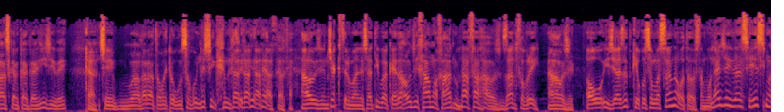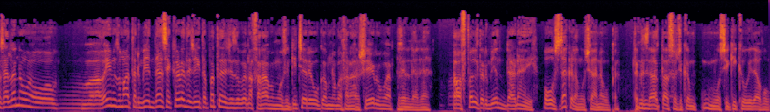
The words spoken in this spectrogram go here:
خاص کر کاکاجي چې دی چې هغه راته وټه غوسه خو نشي کنه او چې چک تر باندې ساتي باقاعده او چې خامخا ځان خبري او چې او اجازه کې خو څه مسله نه وته سم نه جی دا سیس مسله نه او غیر زما تربیت دا څه کړه چې ته پته چې زبنه خراب موسیقي چره وکم نه بخرا شعر و خپل دغه خپل تربیت داړه دی او زده کړه مو چانه وکړه لکه تاسو چې کوم موسیقي کوی دا خو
